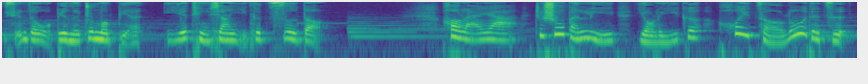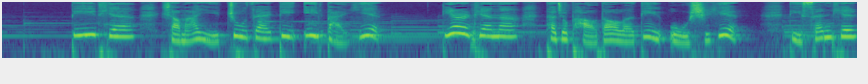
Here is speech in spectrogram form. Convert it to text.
现在我变得这么扁，也挺像一个字的。后来呀，这书本里有了一个会走路的字。第一天，小蚂蚁住在第一百页；第二天呢，它就跑到了第五十页。第三天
